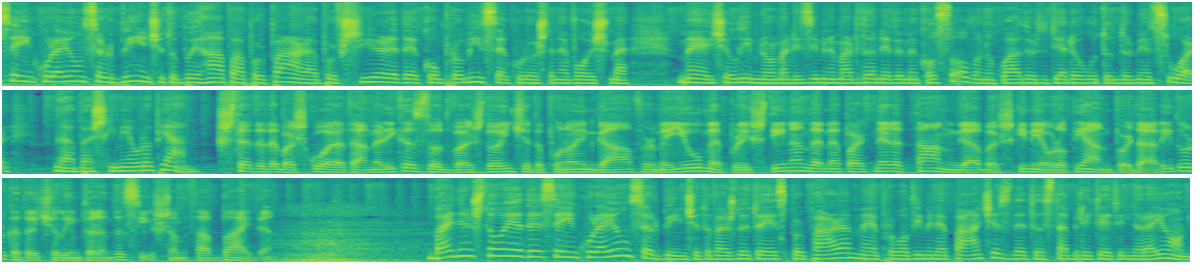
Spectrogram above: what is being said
se inkurajon Serbinë që të bëjë hapa përpara, përfshirë edhe kompromise kur është e nevojshme. me qëllim normalizimin e marrëdhënieve me Kosovën në kuadër të dialogut të ndërmjetësuar nga Bashkimi Evropian. Shtetet e Bashkuara të Amerikës do të vazhdojnë që të punojnë nga afër me ju, me Prishtinën dhe me partnerët tanë nga Bashkimi Evropian për të arritur këtë qëllim të rëndësishëm, tha Biden. Biden shtoi edhe se inkurajon Serbinë që të vazhdojë të ecë përpara me promovimin e paqes dhe të stabilitetit në rajon,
